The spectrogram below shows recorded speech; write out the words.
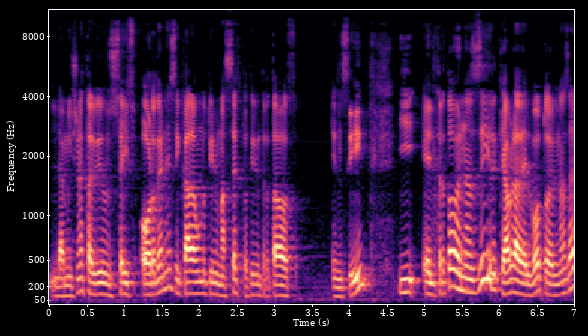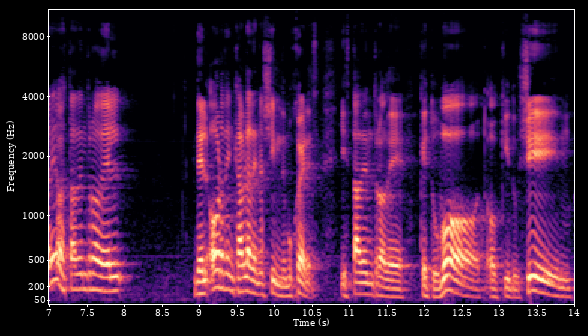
La Mishnah está dividida en seis órdenes y cada uno tiene más sextos, tienen tratados en sí. Y el tratado de Nazir, que habla del voto del Nazareo, está dentro del del orden que habla de Nashim, de mujeres, y está dentro de Ketubot, o Kidushim,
